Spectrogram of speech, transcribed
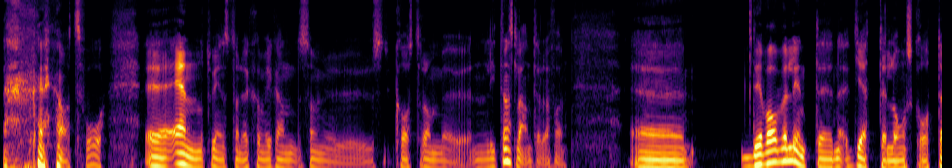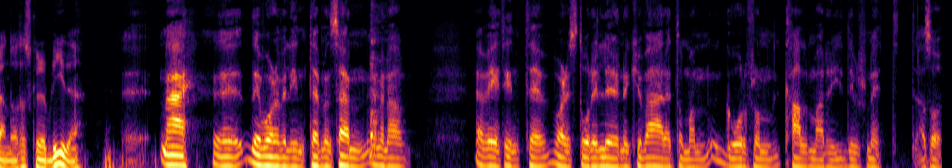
ja, två. Eh, en åtminstone som vi kan, som eh, kostar dem en liten slant i alla fall. Det var väl inte ett jättelångt skott ändå att det skulle bli det. Nej, det var det väl inte, men sen, jag menar, jag vet inte vad det står i lönekuvertet om man går från Kalmar i division 1. Alltså,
